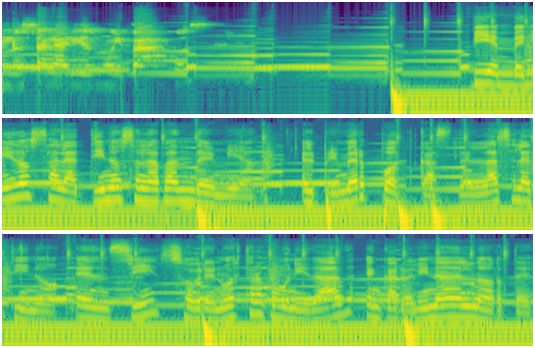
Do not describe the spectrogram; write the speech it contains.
unos salarios muy bajos. Bienvenidos a Latinos en la Pandemia, el primer podcast de Enlace Latino en sí sobre nuestra comunidad en Carolina del Norte.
